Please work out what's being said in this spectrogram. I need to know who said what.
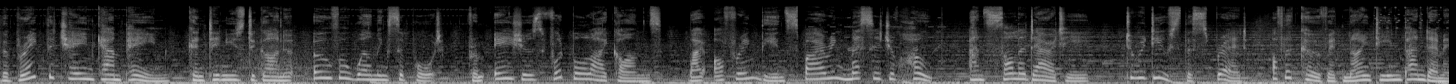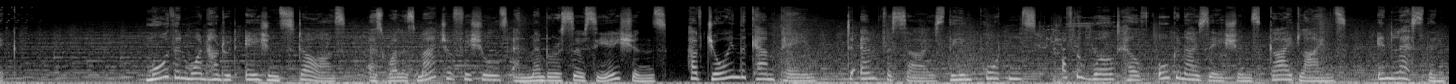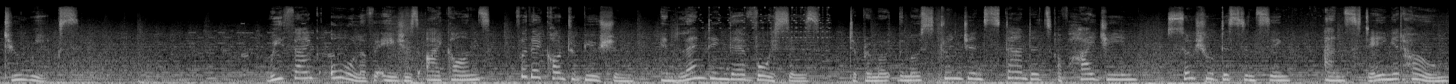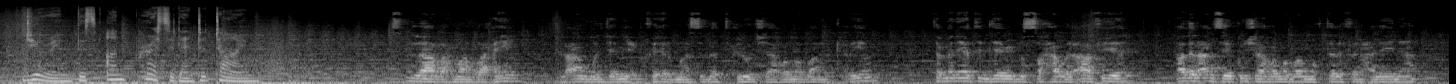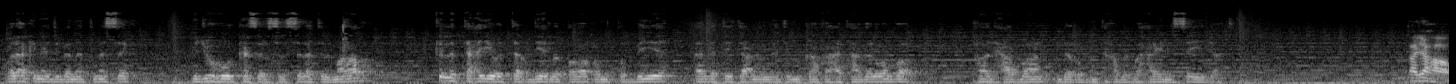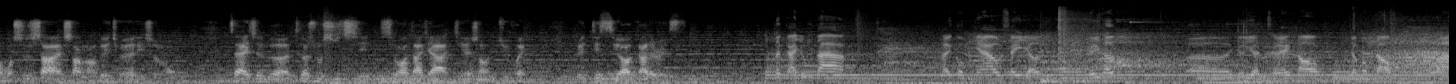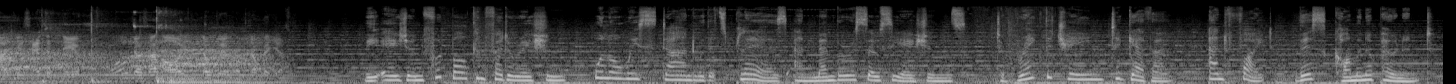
Speaker 1: The Break the Chain campaign continues to garner overwhelming support from Asia's football icons by offering the inspiring message of hope and solidarity to reduce the spread of the COVID-19 pandemic. More than 100 Asian stars, as well as match officials and member associations, have joined the campaign to emphasize the importance of the World Health Organization's guidelines in less than two weeks. We thank all of Asia's icons for their contribution in lending their voices to promote the most stringent standards of hygiene, social distancing, and staying at home during this unprecedented time.
Speaker 2: بسم الله الرحمن الرحيم العام والجميع بخير بمناسبة حلول شهر رمضان الكريم تمنيات الجميع بالصحة والعافية هذا العام سيكون شهر رمضان مختلفا علينا ولكن يجب أن نتمسك بجهود كسر سلسلة المرض كل التحية والتقدير للطواقم الطبية التي تعمل من أجل مكافحة هذا الوباء خالد حربان مدرب منتخب البحرين السيدات
Speaker 3: 大家好，我是上海上港队球员李世龙。在这个特殊时期，希望大家减少聚会，reduce your
Speaker 4: gatherings。tất cả chúng ta hãy cùng nhau xây dựng ý thức uh, giữ gìn sự an toàn cho cộng đồng và chia sẻ trách nhiệm
Speaker 1: The Asian Football Confederation will always stand with its players and member associations to break the chain together and fight this common opponent.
